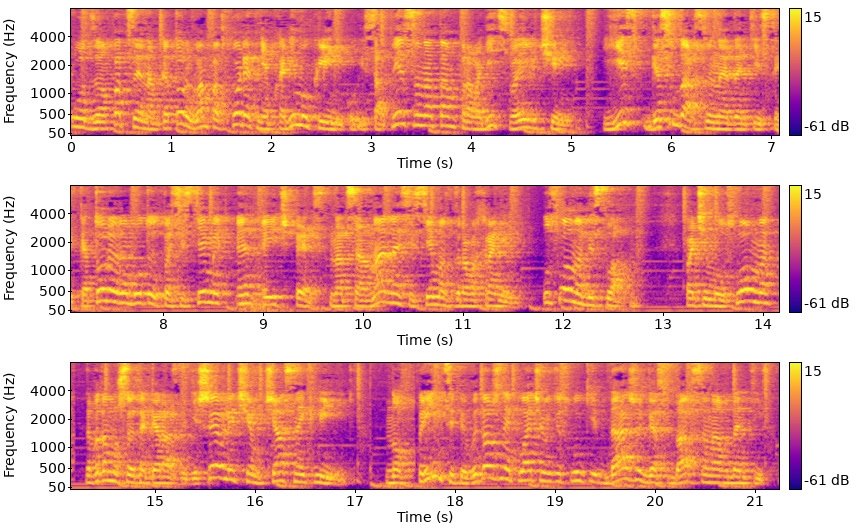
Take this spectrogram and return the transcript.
отзывам, по ценам, которые вам подходят необходимую клинику и, соответственно, там проводить свое лечение. Есть государственные дантисты, которые работают по системе NHS – Национальная система здравоохранения. Условно бесплатно. Почему условно? Да потому что это гораздо дешевле, чем в частной клинике. Но в принципе вы должны оплачивать услуги даже государственного дантиста,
